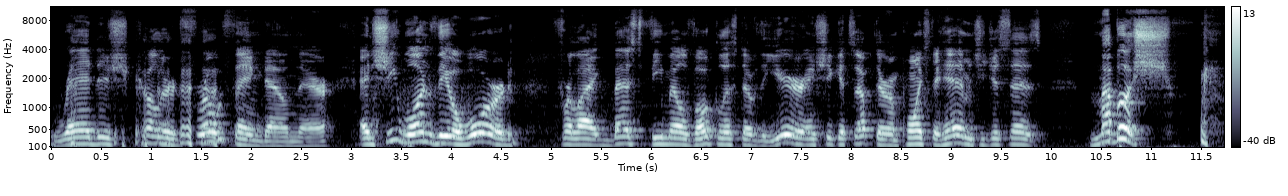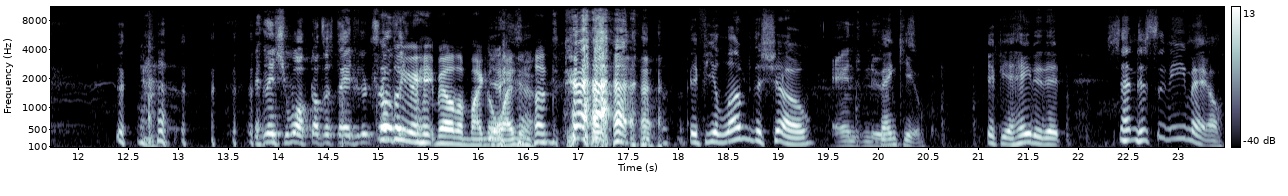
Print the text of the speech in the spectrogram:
reddish colored fro thing down there, and she won the award for like best female vocalist of the year, and she gets up there and points to him, and she just says, "My bush." and then she walked off the stage with her Sounds like trophy your hate mail to Michael Weisenhunt. If you loved the show, and nudes. thank you. If you hated it, send us an email.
